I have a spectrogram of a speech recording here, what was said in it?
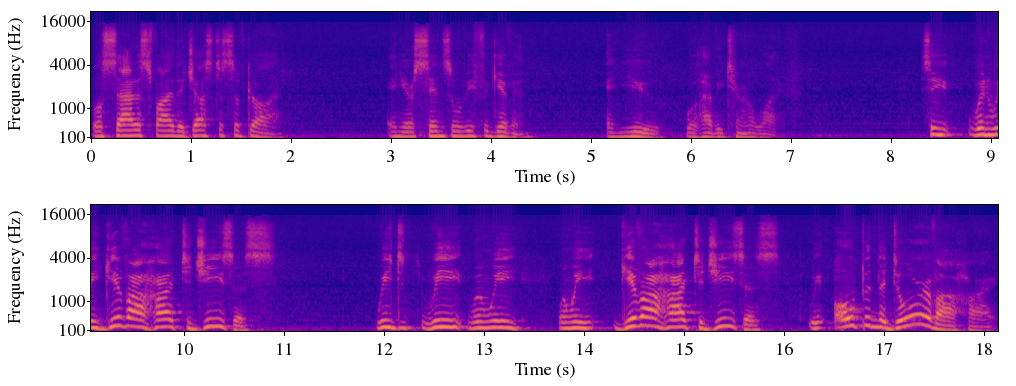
will satisfy the justice of God, and your sins will be forgiven, and you will have eternal life. See, when we give our heart to Jesus, We, we, when, we, when we give our heart to Jesus, we open the door of our heart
